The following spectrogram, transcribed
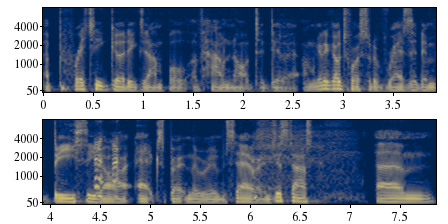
a pretty good example of how not to do it. I'm going to go to our sort of resident BCR expert in the room, Sarah, and just ask. Um,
